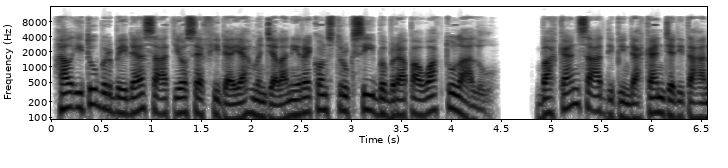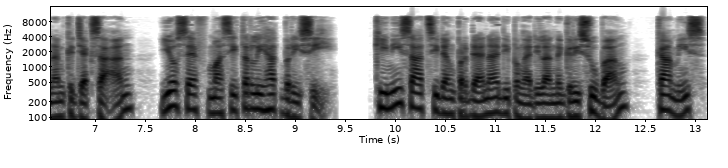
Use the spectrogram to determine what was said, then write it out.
Hal itu berbeda saat Yosef Hidayah menjalani rekonstruksi beberapa waktu lalu. Bahkan saat dipindahkan jadi tahanan kejaksaan, Yosef masih terlihat berisi. Kini saat sidang perdana di Pengadilan Negeri Subang, Kamis,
